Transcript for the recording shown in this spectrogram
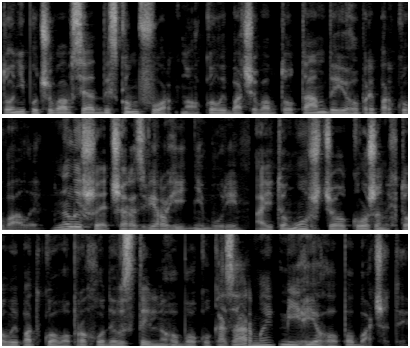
Тоні почувався дискомфортно, коли бачив авто там, де його припаркували, не лише через вірогідні бурі, а й тому, що кожен, хто випадково проходив з тильного боку казарми, міг його побачити.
